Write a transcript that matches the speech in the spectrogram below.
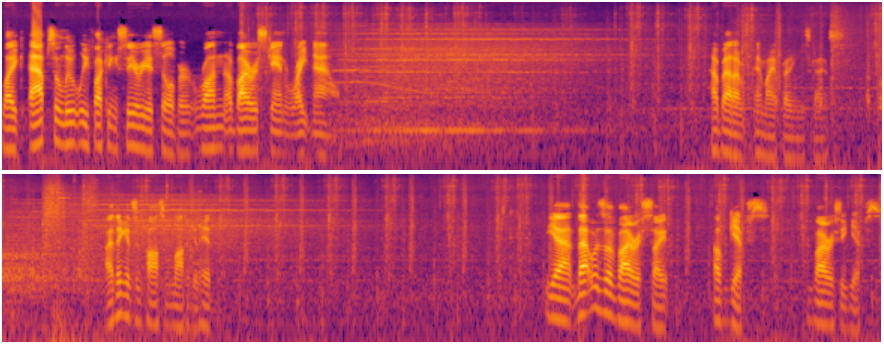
Like, absolutely fucking serious, Silver. Run a virus scan right now. How bad am I fighting these guys? I think it's impossible not to get hit. Yeah, that was a virus site of gifts. Virusy gifts.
